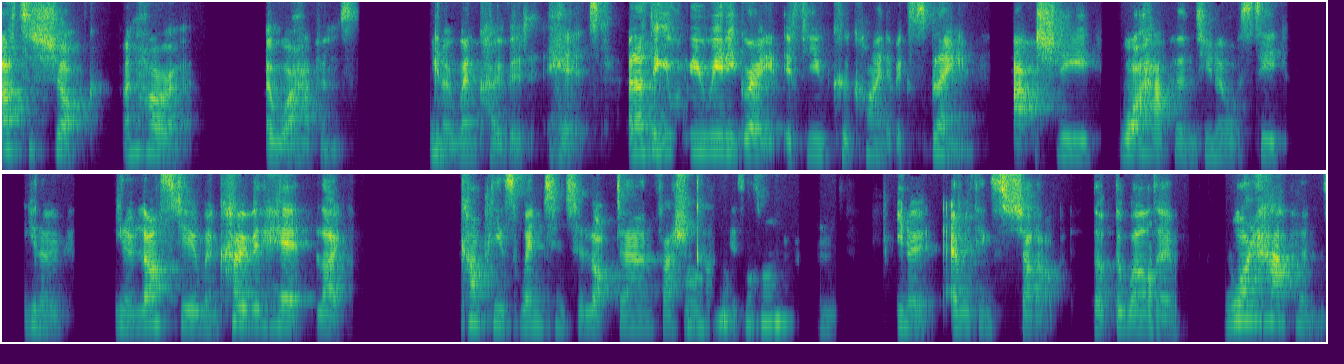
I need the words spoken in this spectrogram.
utter shock and horror at what happens you know, when COVID hit. And I think it would be really great if you could kind of explain actually what happened. You know, obviously, you know, you know, last year when COVID hit, like companies went into lockdown, fashion mm-hmm. companies, mm-hmm. and, you know, everything's shut up the, the world over. What happened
